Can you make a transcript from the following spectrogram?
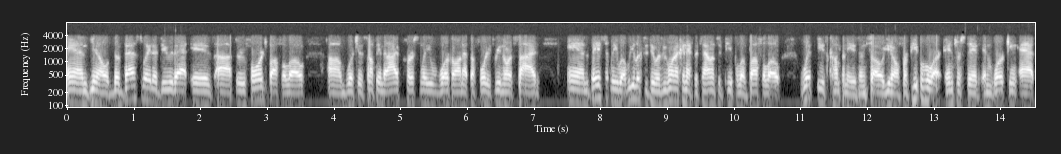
And you know, the best way to do that is uh, through Forge Buffalo, um, which is something that I personally work on at the 43 North Side. And basically, what we look to do is we want to connect the talented people of Buffalo with these companies. And so, you know, for people who are interested in working at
